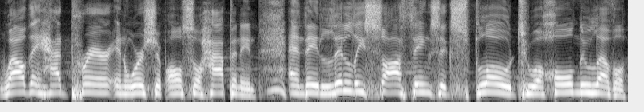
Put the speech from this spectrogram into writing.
while they had prayer and worship also happening. And they literally saw things explode to a whole new level.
